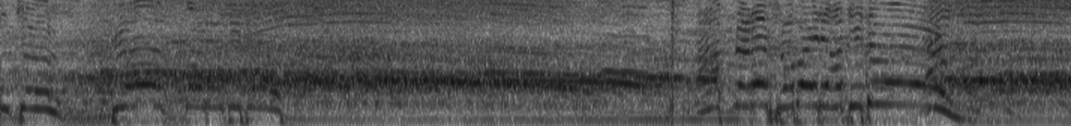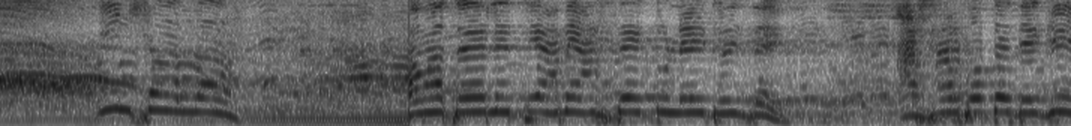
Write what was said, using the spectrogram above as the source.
অঞ্চল ক্ষমা চেয়ে নিচ্ছি আমি আসতে একটু লেট হয়েছে আসার পথে দেখি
